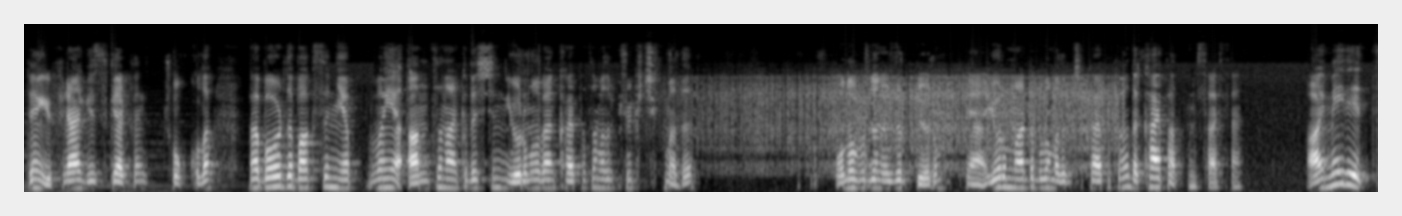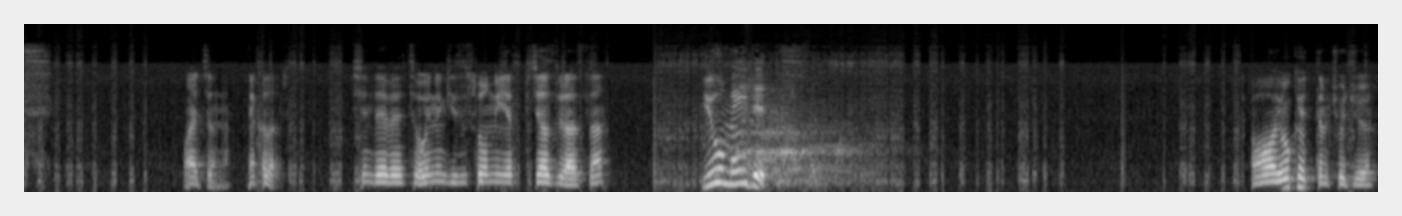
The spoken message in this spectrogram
dediğim gibi final gezisi gerçekten çok kolay. Ha bu arada Box'ın yapmayı anlatan arkadaşın yorumunu ben kalp atamadım çünkü çıkmadı. Ona buradan özür diliyorum. Yani yorumlarda bulamadığım için kalp da kalp attım sayesen. I made it. Vay canına. Ne kadar. Şimdi evet oyunun gizli sonunu yapacağız birazdan. You made it. Aa yok ettim çocuğu.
